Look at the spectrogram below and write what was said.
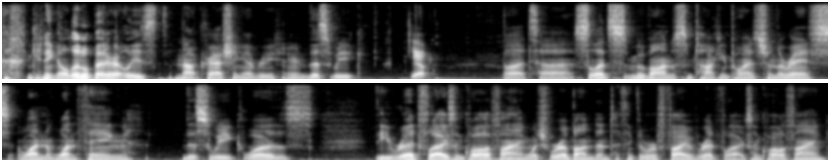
getting a little better at least, not crashing every this week. Yep. But uh, so let's move on to some talking points from the race. One one thing this week was the red flags in qualifying, which were abundant. I think there were five red flags in qualifying.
